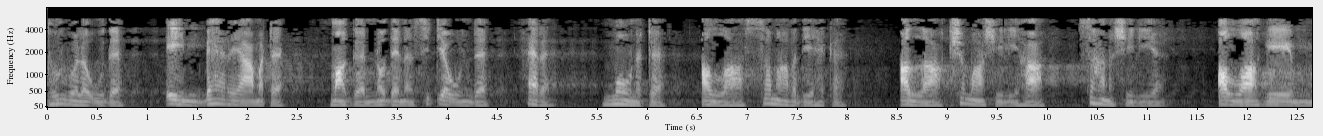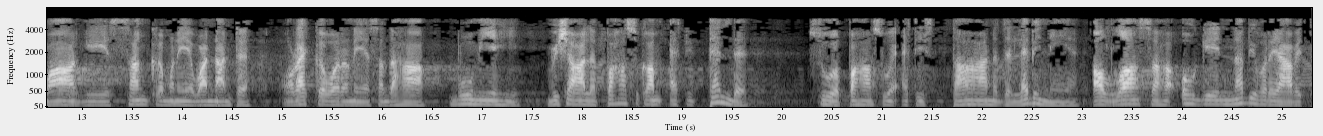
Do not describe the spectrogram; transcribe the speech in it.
දුර්වල ඌද එයින් බැහැර යාමට මග නොදැන සිටියවුන්ද හැර මොවුනට අල්ලා සමාව දිය හැක අල්ලා ක්ෂමාශීලී හා සහනශීලීය අල්ලාහ්ගේ මාර්ගයේ සංක්‍රමණය වන්නන්ට රැකවරණය සඳහා භූමියේහි විශාල පහසුකම් ඇති තැන්ද සුව පහසුව ඇති ස්ථානද ලැබෙන්නේය. අල්ලාහ් සහ ඔහුගේ නබිවරයා වෙත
